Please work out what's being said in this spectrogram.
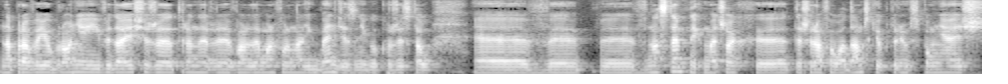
na prawej obronie i wydaje się, że trener Waldemar Fornalik będzie z niego korzystał w, w następnych meczach. Też Rafał Adamski, o którym wspomniałeś,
